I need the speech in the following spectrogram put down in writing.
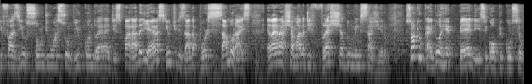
que fazia o som de um assobio quando era disparada E era assim utilizada por samurais Ela era chamada de flecha do mensageiro só que o Kaido repele esse golpe com seu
